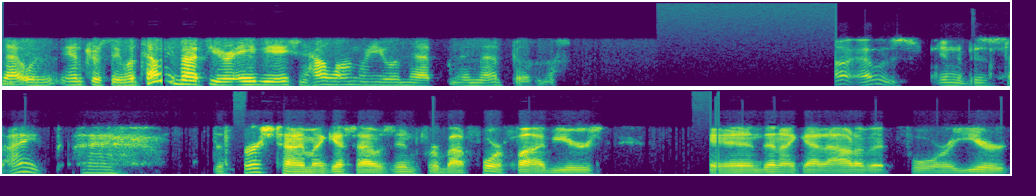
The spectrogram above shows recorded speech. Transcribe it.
that was interesting. Well, tell me about your aviation. How long were you in that in that business? I I was in the business. I the first time I guess I was in for about four or five years, and then I got out of it for a year or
